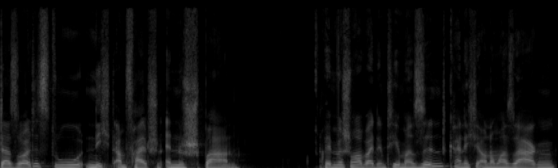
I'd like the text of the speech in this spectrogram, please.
da solltest du nicht am falschen Ende sparen. Wenn wir schon mal bei dem Thema sind, kann ich auch nochmal sagen,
